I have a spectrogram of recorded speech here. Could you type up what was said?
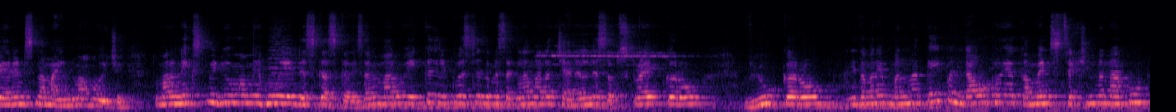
પેરેન્ટ્સના માઇન્ડમાં હોય છે. તો મારા નેક્સ્ટ વિડીયોમાં મેં હું એ ડિસ્કસ કરીશ. હવે મારું એક જ રિક્વેસ્ટ છે, તમે સગલા મારા ચેનલને સબસ્ક્રાઈબ કરો. વ્યૂ કરો અને તમારે મનમાં કંઈ પણ ડાઉટ હોય કમેન્ટ સેક્શનમાં નાખો.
